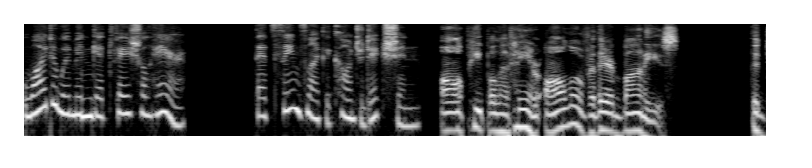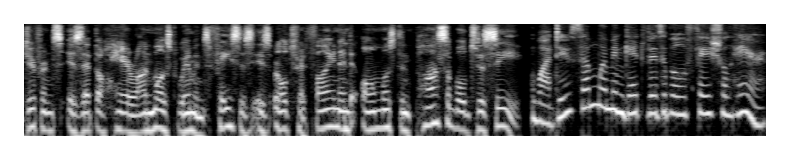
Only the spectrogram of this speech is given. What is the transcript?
Why do women get facial hair? That seems like a contradiction. All people have hair all over their bodies. The difference is that the hair on most women's faces is ultra-fine and almost impossible to see. Why do some women get visible facial hair?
